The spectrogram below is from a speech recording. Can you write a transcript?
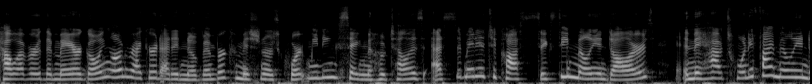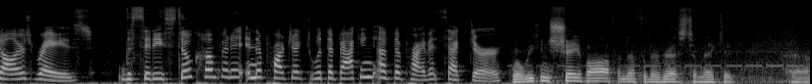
However, the mayor going on record at a November commissioners court meeting saying the hotel is estimated to cost $60 million and they have $25 million raised. The city is still confident in the project with the backing of the private sector. Where we can shave off enough of the risk to make it uh,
